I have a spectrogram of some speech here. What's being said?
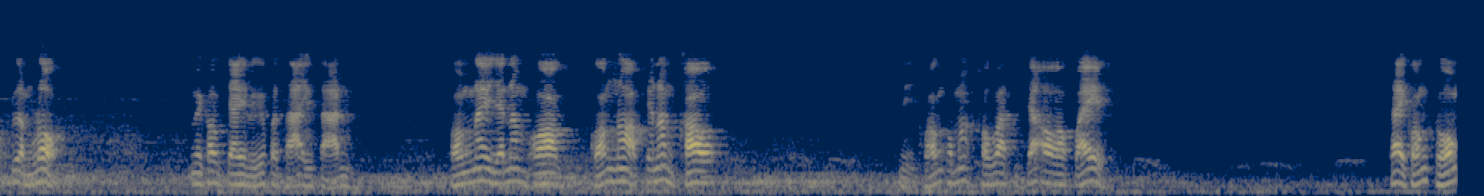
กเรื่องโลก ไม่เข้าใจหรือภาษาอีสาน ของในจะนำออกของนอกจะนำเข้านี่ของก็มักเขาวัดจะเอาออกไป ใช่ของสง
